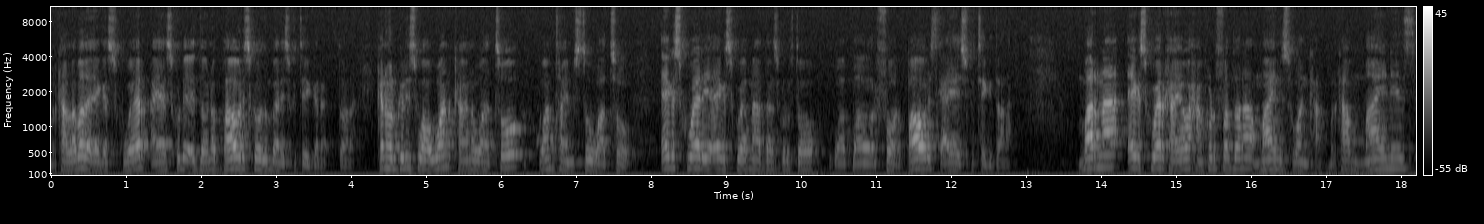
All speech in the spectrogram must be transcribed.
Marka labada egg square ayaa isku dhici doona powerskoodun baan isku tegi doona. Kan horgelis waa one kaana waa two one times two waa two egg square iyo egg square-na haddaan isku dhufto waa power four. Powerska ayaa isku tegi doona. Marna egg square-ka ayaa waxaan ku dhufan doonaa minus one-ka. Marka minus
